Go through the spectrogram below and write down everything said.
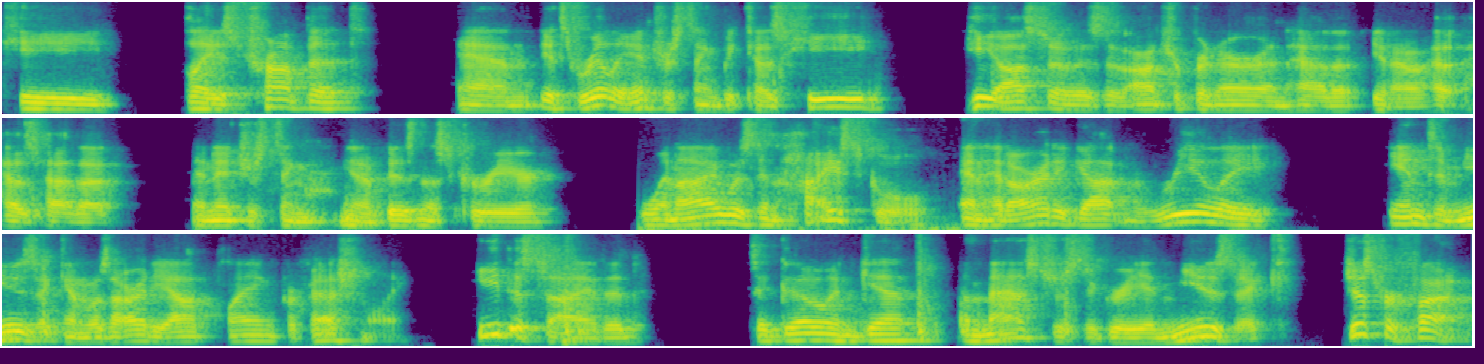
he plays trumpet, and it's really interesting because he he also is an entrepreneur and had a you know has had a an interesting you know business career. When I was in high school and had already gotten really into music and was already out playing professionally, he decided to go and get a master's degree in music just for fun,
